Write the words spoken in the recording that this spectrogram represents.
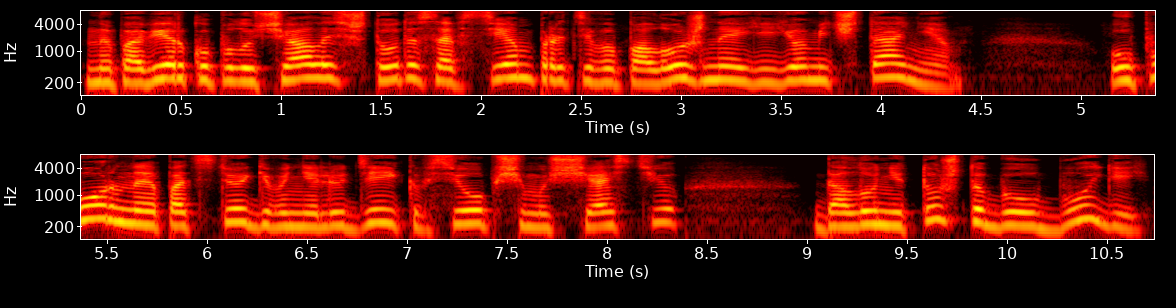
На поверку получалось что-то совсем противоположное ее мечтаниям. Упорное подстегивание людей ко всеобщему счастью дало не то чтобы убогий,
